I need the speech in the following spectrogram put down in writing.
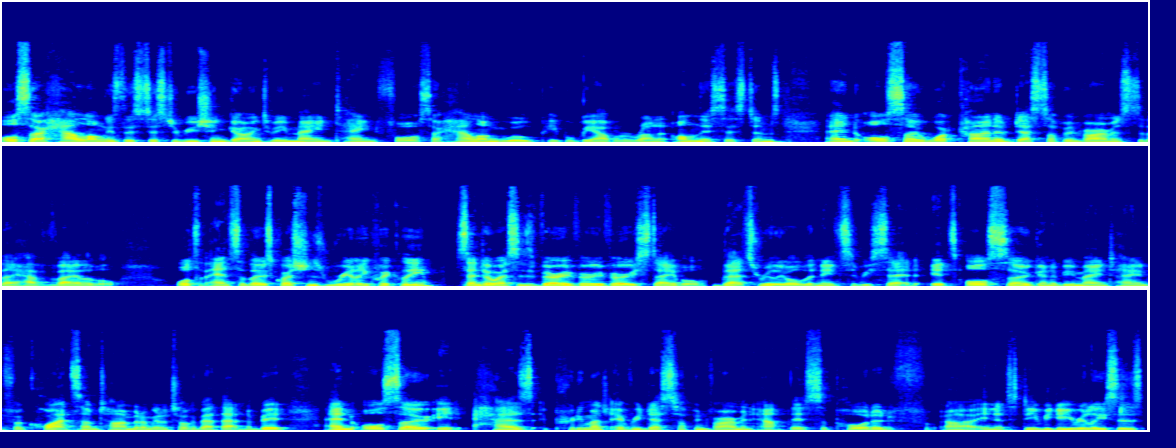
Also, how long is this distribution going to be maintained for? So how long will people be able to run it on their systems? And also, what kind of desktop environments do they have available? Well, to answer those questions really quickly, CentOS is very, very, very stable. That's really all that needs to be said. It's also going to be maintained for quite some time, but I'm going to talk about that in a bit. And also, it has pretty much every desktop environment out there supported uh, in its DVD releases,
